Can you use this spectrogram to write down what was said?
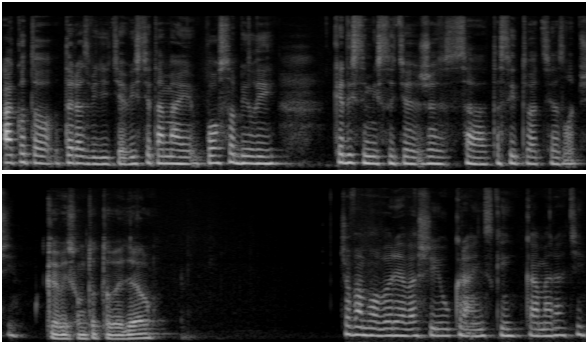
Ako to teraz vidíte? Vy ste tam aj pôsobili. Kedy si myslíte, že sa tá situácia zlepší? Keby som toto vedel. Čo vám hovoria vaši ukrajinskí kamaráti?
